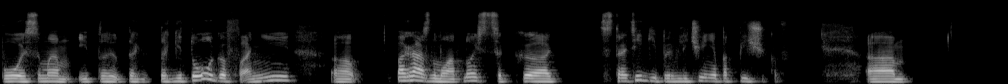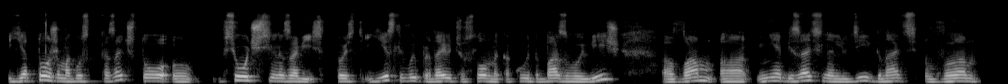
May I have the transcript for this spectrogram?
по SMM и таргетологов, они э, по-разному относятся к стратегии привлечения подписчиков. Я тоже могу сказать, что э, все очень сильно зависит. То есть, если вы продаете условно какую-то базовую вещь, вам не обязательно людей гнать в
